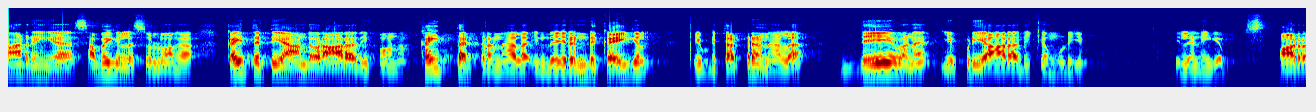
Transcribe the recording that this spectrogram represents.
பாடுறீங்க? சபைகளில் சொல்லுவாங்க கைத்தட்டிய ஆண்டவரை ஆராதிப்போன்னு. கை தட்டுறனால இந்த ரெண்டு கைகள் இப்படி தட்டுறனால தேவனை எப்படி ஆராதிக்க முடியும்? இல்லை நீங்கள் பாடுற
